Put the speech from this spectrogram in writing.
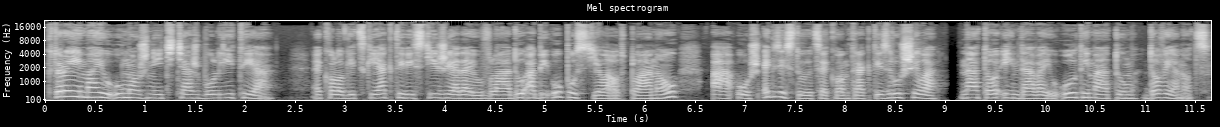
ktoré im majú umožniť ťažbu lítia. Ekologickí aktivisti žiadajú vládu, aby upustila od plánov a už existujúce kontrakty zrušila. Na to im dávajú ultimátum do Vianoc.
